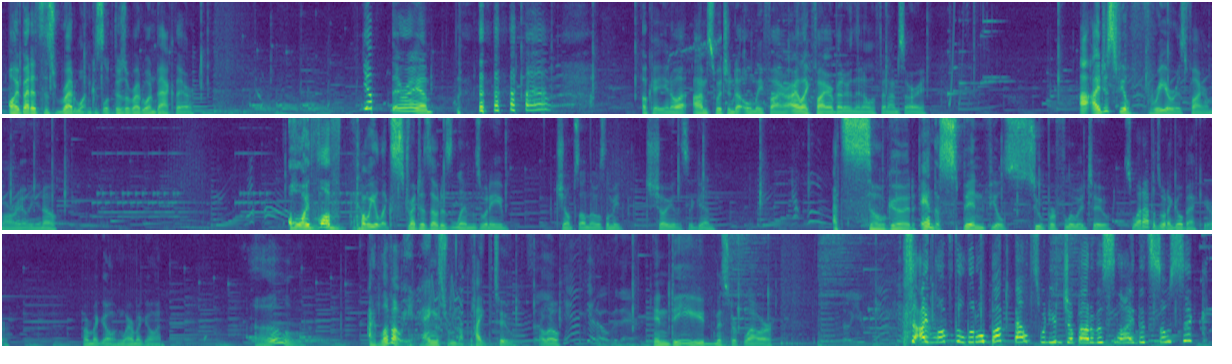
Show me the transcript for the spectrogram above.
Oh, I bet it's this red one, because look, there's a red one back there. Yep, there I am. okay, you know what? I'm switching to only fire. I like fire better than elephant, I'm sorry. I, I just feel freer as Fire Mario, you know? Oh, I love how he, like, stretches out his limbs when he jumps on those. Let me show you this again. That's so good. And the spin feels super fluid, too. So what happens when I go back here? Where am I going? Where am I going? Oh. I love how he hangs from the pipe, too. Hello. Indeed, Mr. Flower. I love the little butt bounce when you jump out of a slide. That's so sick.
